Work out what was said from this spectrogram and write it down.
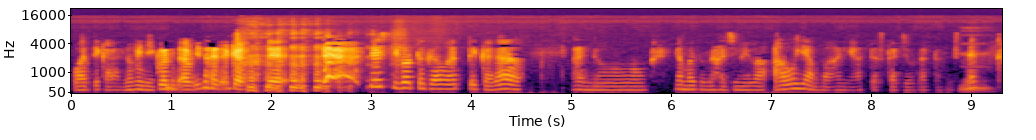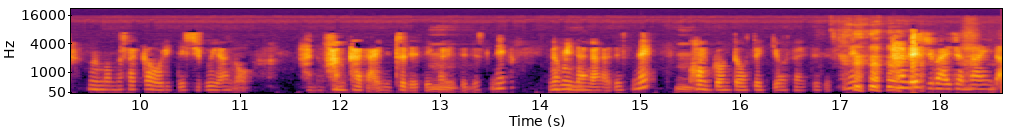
終わってから飲みに行くんだみたいな感じで。で仕事が終わってからあのー、大和の初めは青山にあったスタジオだったんですね、そのまま坂を降りて渋谷のあの繁華街に連れて行かれてですね、飲みながらですね、うん。コンコンとお説教されてですね、なんで芝居じゃないんだ。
